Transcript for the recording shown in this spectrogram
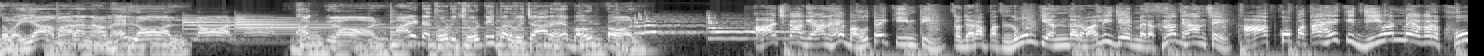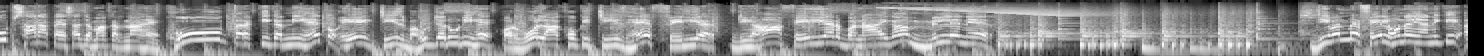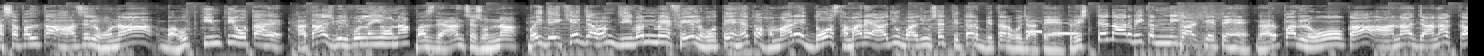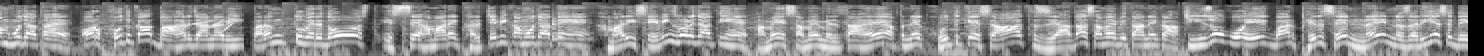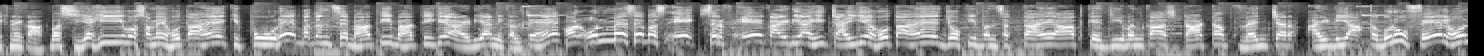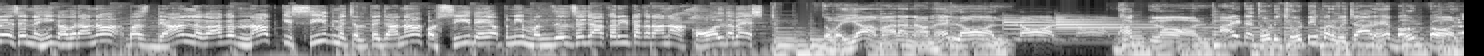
तो भैया, हमारा नाम है लॉल। लॉल भक्त लॉल। हाइट है थोड़ी छोटी, पर विचार है बहुत टॉल। आज का ज्ञान है बहुत ही कीमती। तो जरा पतलून की अंदर वाली जेब में रखना ध्यान से। आपको पता है कि जीवन में अगर खूब सारा पैसा जमा करना है, खूब तरक्की करनी है तो एक चीज़ बहुत ज़रूरी है, और वो लाखों की चीज़ है फेलियर। जी हाँ फेलियर बनाएगा मिलेनियर। जीवन में फेल होना यानी कि असफलता हासिल होना बहुत कीमती होता है। हताश बिल्कुल नहीं होना, बस ध्यान से सुनना। भाई देखिए, जब हम जीवन में फेल होते हैं तो हमारे दोस्त हमारे आजू बाजू से तितर बितर हो जाते हैं। रिश्तेदार भी कन्नी काट लेते हैं। घर पर लोगों का आना जाना कम हो जाता है और खुद का बाहर जाना भी। परंतु मेरे दोस्त, इससे हमारे खर्चे भी कम हो जाते हैं। हमारी सेविंग्स बढ़ जाती हैं। हमें समय मिलता है अपने खुद के साथ ज़्यादा समय बिताने का। चीज़ों को एक बार फिर से नए नज़रिए से देखने का। बस यही वो समय होता है कि पूरे बदन से भांति भांति के आइडिया निकलते हैं और उनमें से बस एक सिर्फ़ एक आइडिया ही चाहिए होता है जो कि बन सकता है आपके जीवन का स्टार्टअप वेंचर आइडिया। तो गुरु फेल होने से नहीं घबराना बस ध्यान लगाकर नाक की सीध में चलते जाना और सीधे अपनी मंजिल से जाकर ही टकराना। ऑल द बेस्ट तो भैया हमारा नाम है लॉल। लॉल। भक्त लॉल। हाइट है थोड़ी छोटी पर विचार है बहुत टॉल।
